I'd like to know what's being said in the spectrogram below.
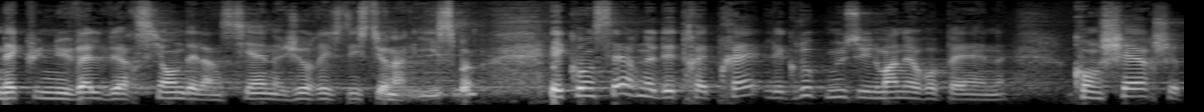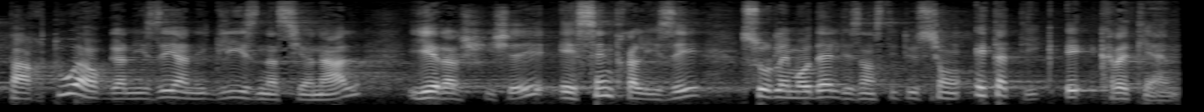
n'est qu'une nouvelle version de l'ancien jurisdictionnalisme et concerne de très près les groupes musulmans européens qu'on cherche partout à organiser en Église nationale, hiérarchisée et centralisée sur les modèles des institutions étatiques et chrétiennes.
